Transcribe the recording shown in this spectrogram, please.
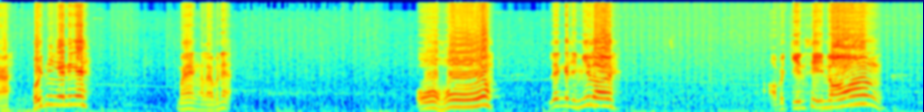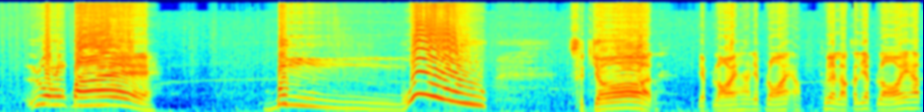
นะเฮ้ยนี่ไงนี่ไงแม่งอะไรวะเนี่ย โอ้โห เล่นกันอย่างนี้เลย เอาไปกินสิน้อง ล่วงลงไป บุ้มวู้สุดยอด เรียบร้อยฮะเรียบร้อยเอาเพื่อนเราก็เรียบร้อยครับ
